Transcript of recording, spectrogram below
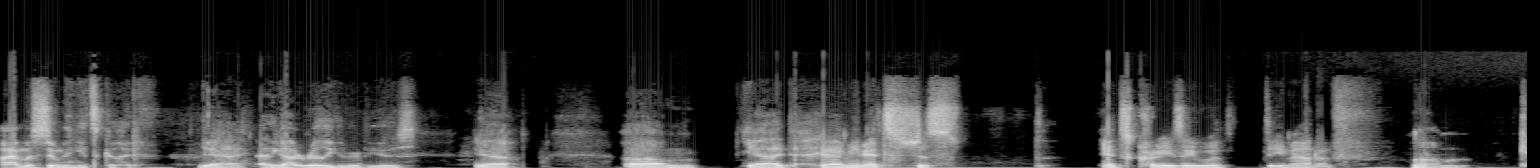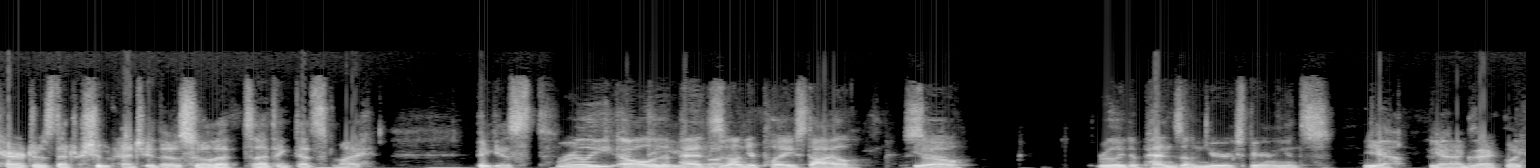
I'm assuming it's good. yeah, I yeah. got really good reviews. Yeah. Um, yeah, I, I mean, it's just, it's crazy with the amount of um, characters that are shooting at you, though. So that's, I think that's my biggest. Really, all it depends but- on your play style. So, really depends on your experience Yeah, yeah, exactly.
